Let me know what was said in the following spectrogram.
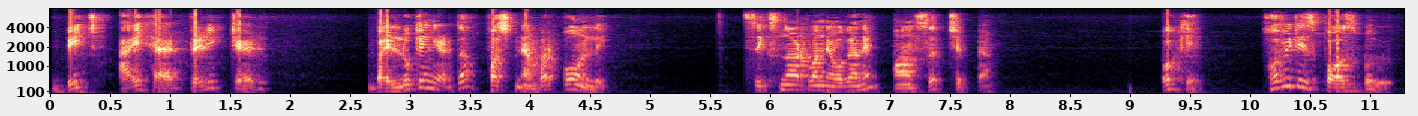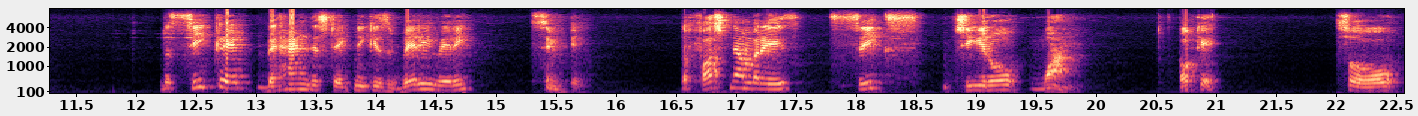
విచ్ ఐ హ్యాడ్ ప్రెడిక్టెడ్ బై లుకింగ్ ఎట్ ద ఫస్ట్ నెంబర్ ఓన్లీ సిక్స్ నాట్ వన్ ఇవ్వగానే ఆన్సర్ చెప్పాను ఓకే హౌ ఇట్ ఈస్ పాసిబుల్ ద సీక్రెట్ బిహైండ్ దిస్ టెక్నిక్ ఈస్ వెరీ వెరీ సింపుల్ The first number is 601. Okay. So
